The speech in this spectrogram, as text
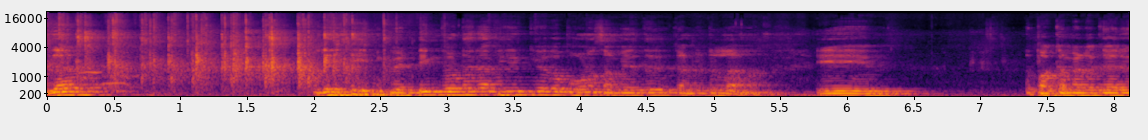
ഇത് ഇത് ഈ വെഡിങ് ഫോട്ടോഗ്രാഫിക്കൊക്കെ പോണ സമയത്ത് കണ്ടിട്ടുള്ളതാണ്. ഈ പക്കമേളക്കാര്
